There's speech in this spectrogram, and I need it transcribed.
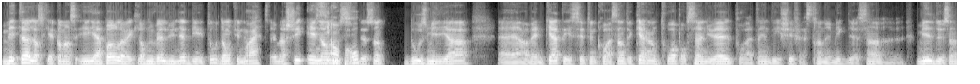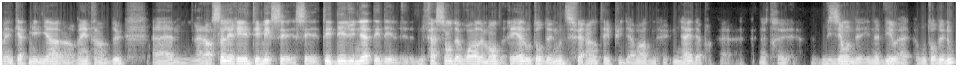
Meta lorsqu'il a commencé, et Apple avec leurs nouvelles lunettes bientôt. Donc, une- Ouais. c'est un marché énorme aussi de 112 milliards euh, en 24 et c'est une croissance de 43% annuelle pour atteindre des chiffres astronomiques de 100, euh, 1224 milliards en 2032. Euh, alors ça, les réalités mixtes, c'est- des, lunettes et des- une façon de voir le monde réel autour de nous différente et puis d'avoir une- aide à, notre vision et notre vie autour de nous.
